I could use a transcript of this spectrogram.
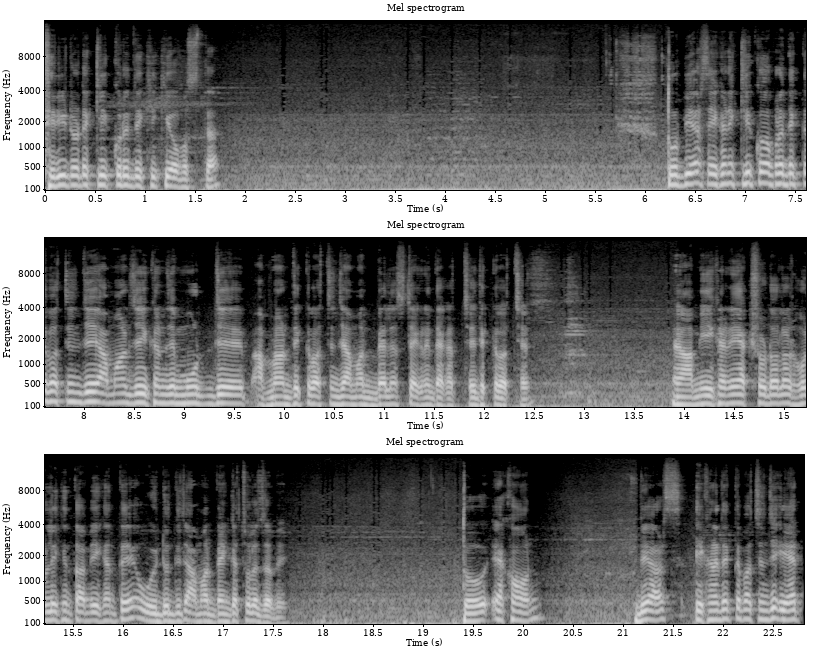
থ্রি ডটে ক্লিক করে দেখি কি অবস্থা তো বিয়ার্স এখানে ক্লিক করার পরে দেখতে পাচ্ছেন যে আমার যে এখানে যে মোট যে আপনার দেখতে পাচ্ছেন যে আমার ব্যালেন্সটা এখানে দেখাচ্ছে দেখতে পাচ্ছেন হ্যাঁ, আমি এখানে একশো ডলার হলে কিন্তু আমি এখান থেকে উইডো দিতে আমার ব্যাংকে চলে যাবে। তো এখন বিয়ার্স এখানে দেখতে পাচ্ছেন যে অ্যাড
